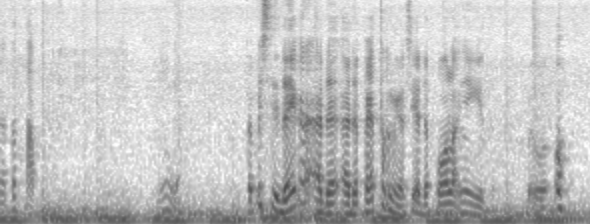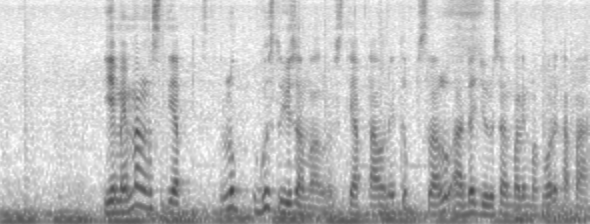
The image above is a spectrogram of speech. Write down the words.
nggak tetap. Enggak tapi setidaknya kan ada ada pattern nggak sih ada polanya gitu? Bahwa oh ya memang setiap lu gue setuju sama lu. Setiap tahun itu selalu ada jurusan paling favorit apa.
